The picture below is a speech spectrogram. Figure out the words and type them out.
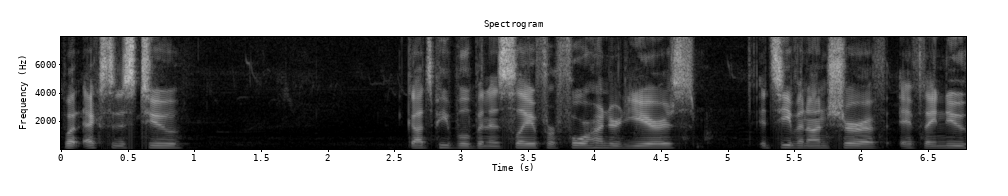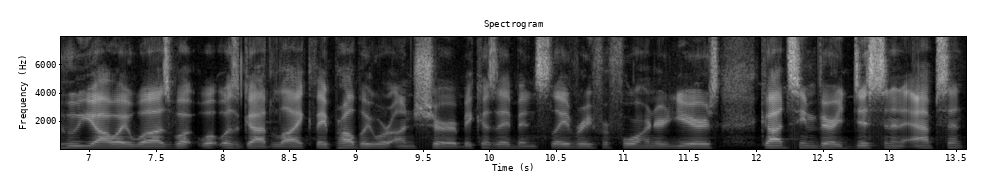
But Exodus 2, God's people have been enslaved for 400 years. It's even unsure if, if they knew who Yahweh was. What, what was God like? They probably were unsure because they'd been in slavery for 400 years. God seemed very distant and absent.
